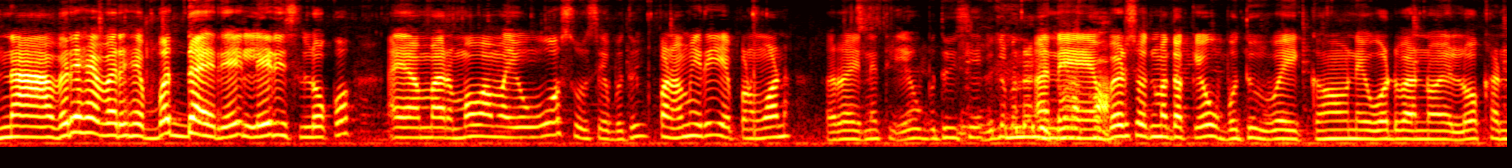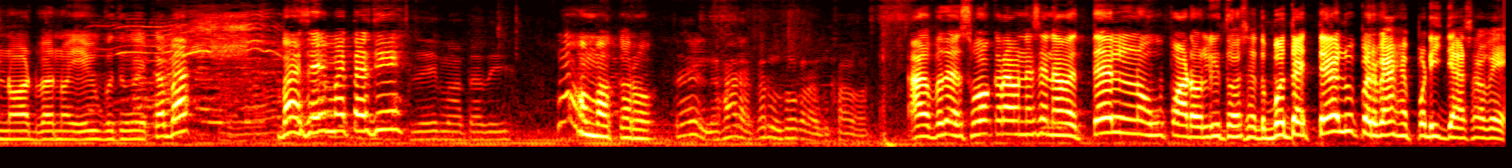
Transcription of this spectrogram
ના, વરેહે વરેહે બધાય રે લેડીઝ લોકો. અહીંયા અમારા મવામાં એવું ઓછું છે બધું પણ અમે રહીએ પણ વણ રહી નથી એવું બધું છે. અને બેડશોતમાં તો કેવું બધું હોય ઘઉં ને ઓડવાનો હોય લોખંડ નો ઓડવાનો હોય એવું બધું હોય. કબા બા જય માતાજી. જય માતાજી. હમા કરો? હારા કરું છોકરાને ખાવા. આ બધા છોકરાઓને છે ને હવે તેલનો ઉપાડો લીધો છે તો બધા તેલ ઉપર વ્યાહે પડી જશે હવે.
